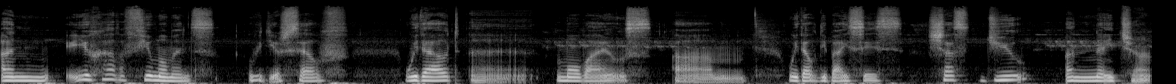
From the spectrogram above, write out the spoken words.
and you have a few moments with yourself without uh, mobiles, um, without devices, just you and nature,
